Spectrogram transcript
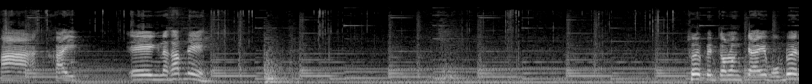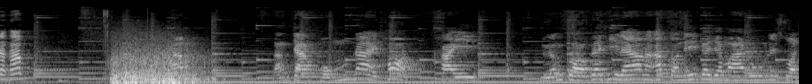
ผ่าไข่เองนะครับนี่ ช่วยเป็นกำลังใจให้ผมด้วยนะครับ ครับ หลังจากผมได้ทอดไข่เหลืองกรอบได้ที่แล้วนะครับ ตอนนี้ก็จะมาดูในส่วน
